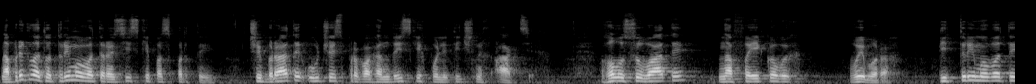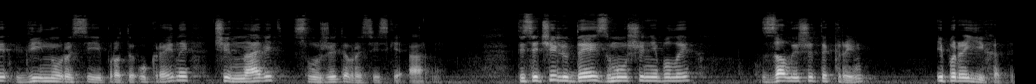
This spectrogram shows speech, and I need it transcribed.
Наприклад, отримувати російські паспорти чи брати участь в пропагандистських політичних акціях, голосувати на фейкових виборах, підтримувати війну Росії проти України чи навіть служити в російській армії. Тисячі людей змушені були залишити Крим і переїхати.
